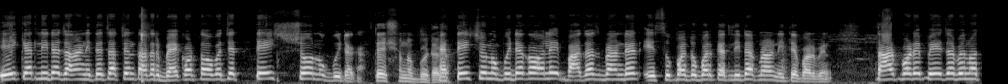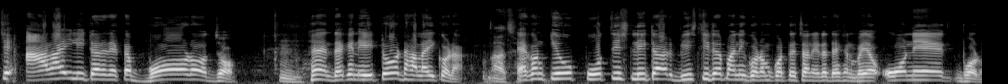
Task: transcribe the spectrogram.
এই ক্যাটলিটা যারা নিতে চাচ্ছেন তাদের ব্যয় করতে হবে যে তেইশশো নব্বই টাকা। তেইশশো নব্বই টাকা। হ্যাঁ তেইশশো নব্বই টাকা হলে বাজাজ ব্র্যান্ডের এই সুপার ডুপার ক্যাটলিটা আপনারা নিতে পারবেন। তারপরে পেয়ে যাবেন হচ্ছে আড়াই লিটারের একটা বড় জগ। হ্যাঁ দেখেন এইটাও ঢালাই করা। আচ্ছা। এখন কেউ পঁচিশ লিটার বিশ লিটার পানি গরম করতে চান এটা দেখেন ভাইয়া অনেক বড়।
